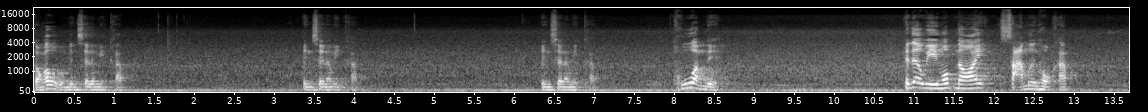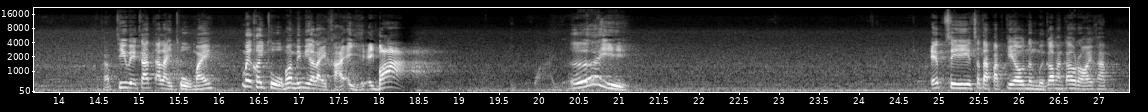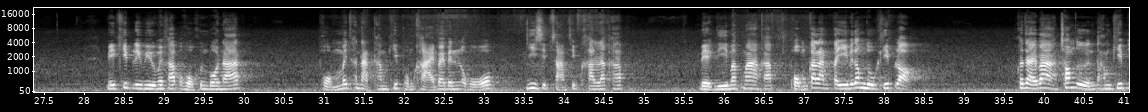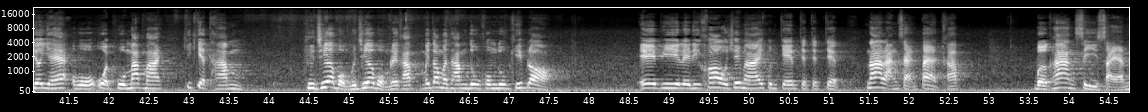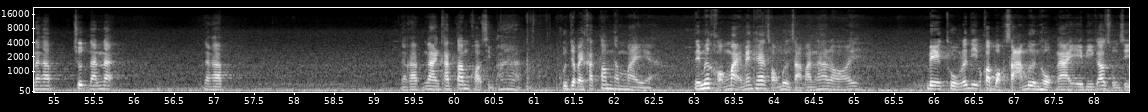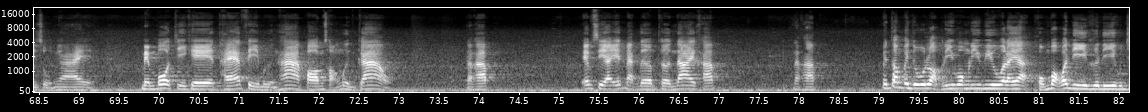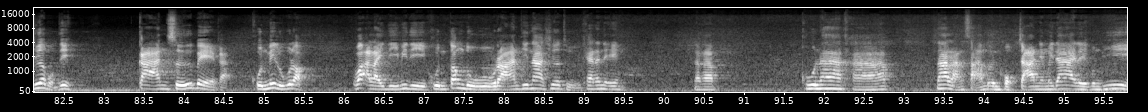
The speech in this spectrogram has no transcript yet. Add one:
สองเก้าหกผมเป็นเซรามิกครับ เป็นเซรามิกครับ เป็นเซรามิกครับ ท่วมดิเอวีงบน้อยสามหมื่นหกครับ ครับ ที่เวกัสอะไรถูกไหม ไม่ค่อยถูกเพราะไม่มีอะไรขาย ไอ้ไอ้บ้าไอ้ยเอ้ย FC สตาร์ปรับเกียว19,900ครับ มีคลิปรีวิวไหมครับ โอ้โห คุณโบนัส ผมไม่ถนัดทำคลิป ผมขายไปเป็น โอ้โห20 30คันแล้วครับ เบรกดีมากๆครับ ผมการันตีไม่ต้องดูคลิปหรอก เข้าใจป่ะ ช่องอื่นทำคลิปเยอะแยะ โอ้โห อวดภูมิมากมาย ขี้เกียจทำคือเชื่อผมคือเชื่อผมเลยครับ ไม่ต้องมาทำดูคงดูคลิปหรอก AP Radical ใช่ไหมคุณเกม 777 หน้าหลังแสนแปดครับ เบิกห้างสี่แสนนะครับ ชุดนั้นน่ะนะครับ นะครับงานคัสตอมขอสิบห้าคุณจะไปคัสตอมทำไมอะในเมื่อของใหม่แม่งแค่สองหมื่นสามพันห้าร้อยเบรกถูกแล้วดีก็บอกสามหมื่นหกไง AB เก้าศูนย์สี่ศูนย์ไงเมมโบ GK แท้สี่หมื่นห้าปลอมสองหมื่นเก้านะครับ FCIS แบบเดิมเทิร์นได้ครับนะครับ ไม่ต้องไปดูหรอกรีวงรีวิวอะไรอะ่ะ ผมบอกว่าดีคือดีคุณเชื่อผมดิการซื้อเบรกอะ่ะ คุณไม่รู้หรอก ว่าอะไรดีไม่ดี คุณต้องดูร้านที่น่าเชื่อถือแค่นั้นเองนะครับ คู่หน้าครับ หน้าหลังสามหมื่นหกจานยังไม่ได้เลยคุณพี่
